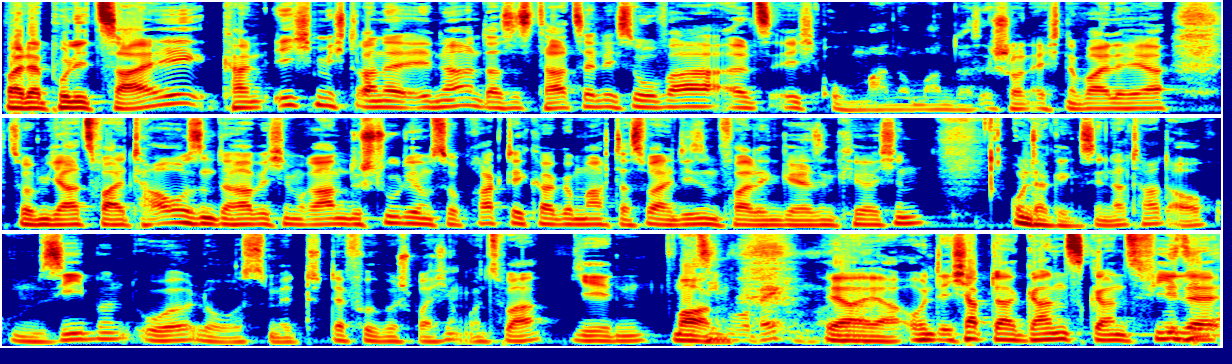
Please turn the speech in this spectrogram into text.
Bei der Polizei kann ich mich daran erinnern, dass es tatsächlich so war, als ich, oh Mann, oh Mann, das ist schon echt eine Weile her, so im Jahr 2000, da habe ich im Rahmen des Studiums so Praktika gemacht, das war in diesem Fall in Gelsenkirchen. Und da ging es in der Tat auch um 7 Uhr los mit der Frühbesprechung und zwar jeden Morgen. 7 Uhr wecken, oder? Ja, ja. Und ich habe da ganz, ganz viele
